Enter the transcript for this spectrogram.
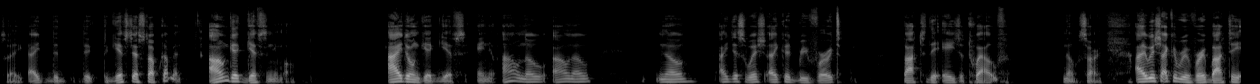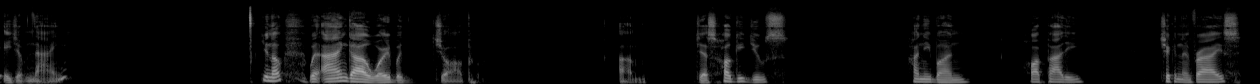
So I, the, the, the gifts just stopped coming. I don't get gifts anymore. I don't get gifts anymore. I don't know. I don't know. You know, I just wish I could revert back to the age of 12. No, sorry. I wish I could revert back to the age of nine. You know, when I ain't got worry about job. Um, just huggy juice, honey bun, hot patty, chicken and fries,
